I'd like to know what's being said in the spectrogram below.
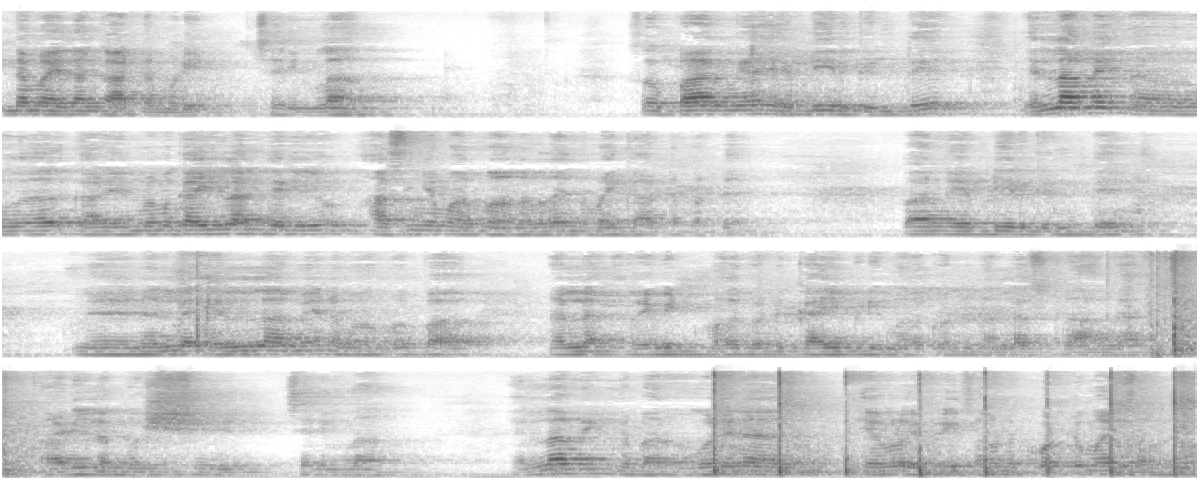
இந்த மாதிரி தான் காட்ட முடியும். சரிங்களா? ஸோ பாருங்கள் எப்படி இருக்குன்ட்டு. எல்லாமே நான் க- நம்ம கையெல்லாம் தெரியும். அசிங்கமாக இருக்கும். அதனால தான் இந்த மாதிரி காட்ட மாட்டேன். பாருங்கள் எப்படி இருக்குன்ட்டு. நல்ல எல்லாமே நம்ம நம்ம பா நல்ல ரிவிட் முதற்கொண்டு கைப்பிடி முதற்கொண்டு நல்லா ஸ்ட்ராங்காக அடியில் புஷ்ஷு சரிங்களா? எல்லாமே இங்கே பாருங்கள் உங்களுக்கு நான் எவ்வளோ எப்படி சவுண்டு கொட்டு மாதிரி சவுண்டு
